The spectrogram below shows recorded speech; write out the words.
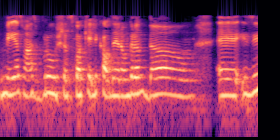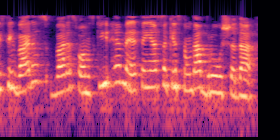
mesmo as bruxas com aquele caldeirão grandão. É, existem várias, várias formas que remetem a essa questão da bruxa, da,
